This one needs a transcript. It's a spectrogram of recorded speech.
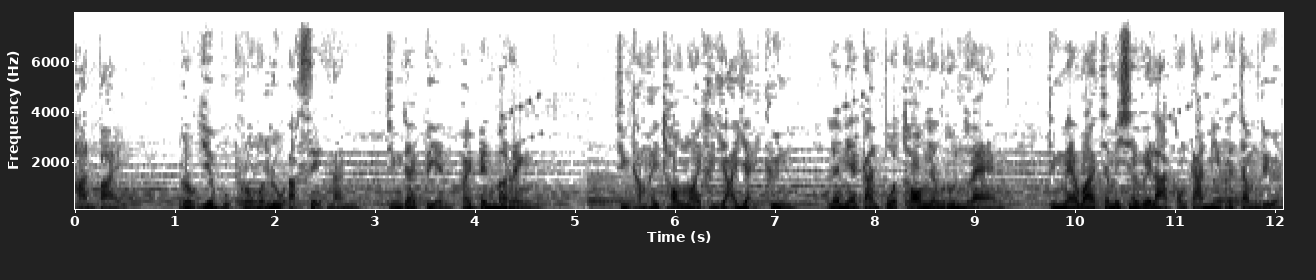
ผ่านไป โรคเยื่อบุโพรงมดลูกอักเสบนั้น จึงได้เปลี่ยนไปเป็นมะเร็ง จึงทำให้ท้องน้อยขยายใหญ่ขึ้น และมีอาการปวดท้องอย่างรุนแรง ถึงแม้ว่าจะไม่ใช่เวลาของการมีประจำเดือน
